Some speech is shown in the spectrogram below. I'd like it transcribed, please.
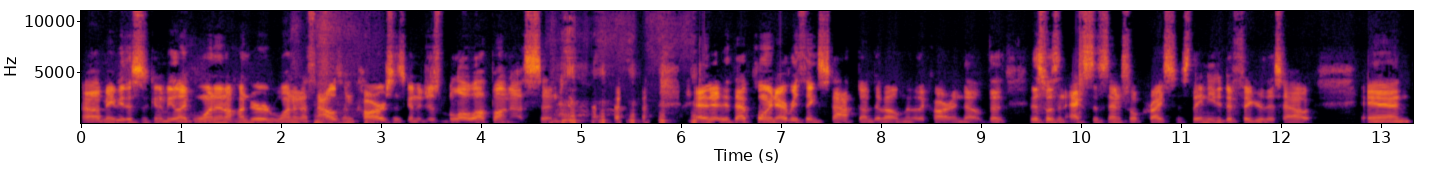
Uh, maybe this is going to be like one in a hundred, one in a thousand cars is going to just blow up on us. And, and at that point, everything stopped on development of the car. And the, the, this was an existential crisis. They needed to figure this out. And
